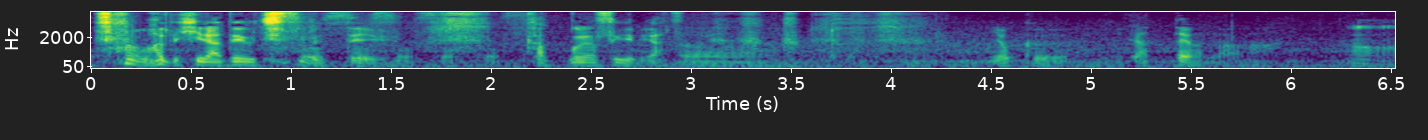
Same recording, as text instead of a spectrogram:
その場で平手打ちするっていうかっこよすぎるやつ、うん。よくやったよな、うん。うん。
